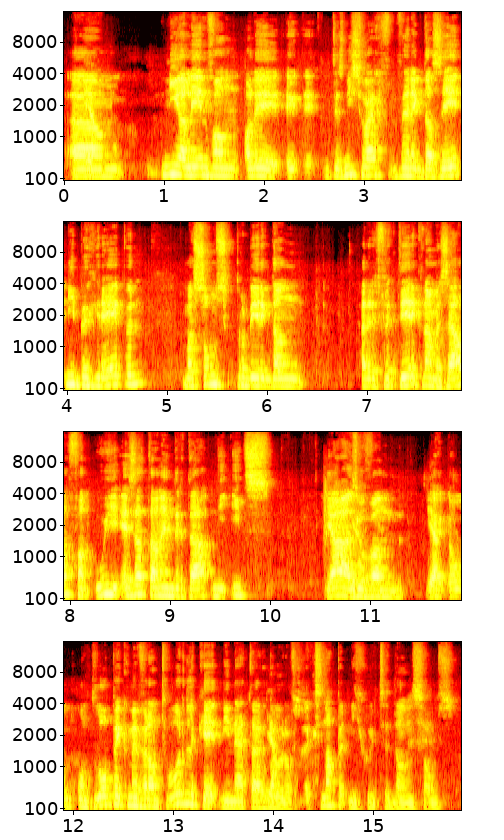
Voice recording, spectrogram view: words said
Ehm, niet alleen van, allee, het is niet zo erg, vind ik, dat zij het niet begrijpen, maar soms probeer ik dan, en reflecteer ik naar mezelf van, oei, is dat dan inderdaad niet iets, ja, zo van, ontloop ik mijn verantwoordelijkheid niet net daardoor, of ik snap het niet goed dan soms.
